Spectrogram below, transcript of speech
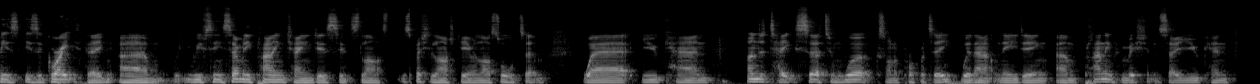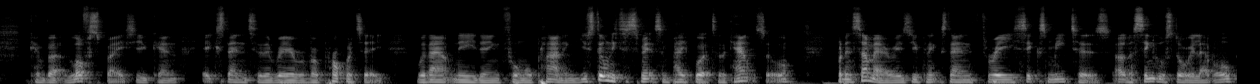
is is a great thing. Um, we- we've seen so many planning changes since last, especially last year and last autumn, where you can undertake certain works on a property without needing um, planning permission. So you can convert a loft space, you can extend to the rear of a property without needing formal planning. You still need to submit some paperwork to the council, but in some areas you can extend three, six meters on a single story level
